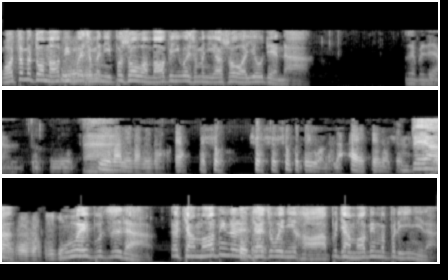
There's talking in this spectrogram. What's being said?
我这么多毛病，为什么你不说我毛病？为什么你要说我优点呢？对不对啊？明白明白明白。哎，师傅是是师傅对我们的爱真的是。对呀、是是是理解。无微不至的。要讲毛病的人才是为你好啊，不讲毛病嘛不理你了。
